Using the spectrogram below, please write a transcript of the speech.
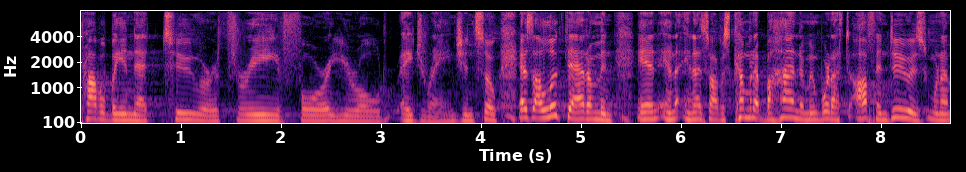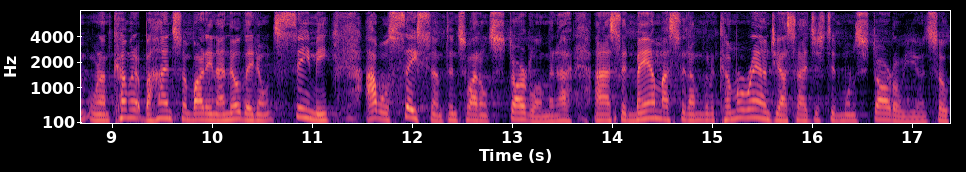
probably in that two or three, four year old age range. And so as I looked at them and, and, and, and as I was coming up behind them, and what I often do is when I'm, when I'm coming up behind somebody and I know they don't see me, I will say something so I don't startle them. And I, and I said, ma'am, I said, I'm going to come around you. I said, I just didn't want to startle you. And so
